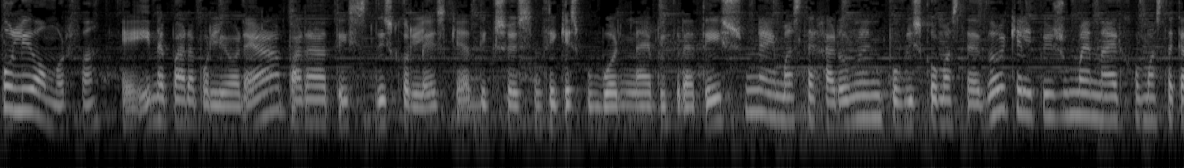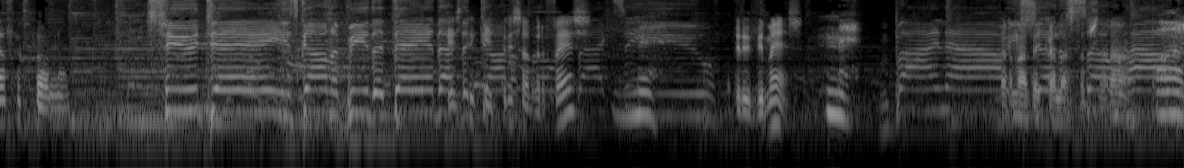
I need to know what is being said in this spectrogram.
Πολύ όμορφα. Ε, Είναι πάρα πολύ ωραία παρά τις δύσκολες και αντίξωες συνθήκες που μπορεί να επικρατήσουν. Είμαστε χαρούμενοι που βρισκόμαστε εδώ και ελπίζουμε να ερχόμαστε κάθε χρόνο. Είστε και οι τρεις αδερφές, Ναι. τριδημές; Ναι. Περνάτε καλά στα ψαρά. Πάρα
